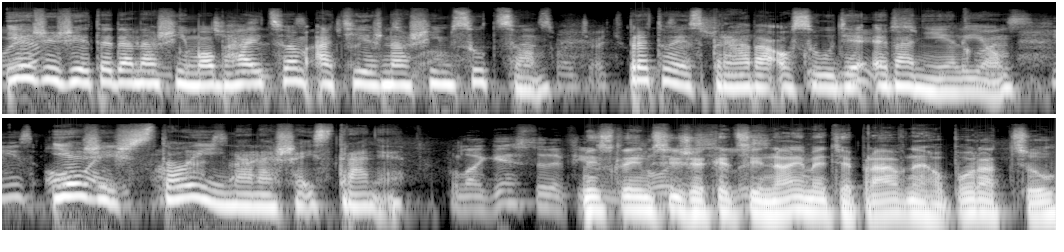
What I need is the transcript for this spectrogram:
Ježiš je teda našim obhajcom a tiež našim sudcom. Preto je správa o súde Evanielium. Ježiš stojí na našej strane. Myslím si, že keď si najmete právneho poradcu,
